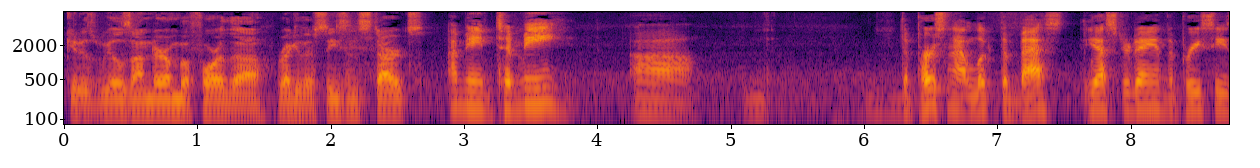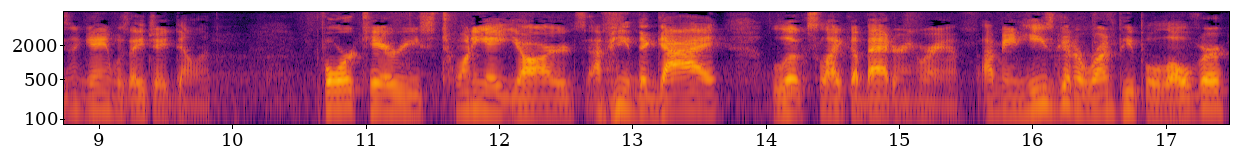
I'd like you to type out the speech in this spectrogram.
get his wheels under him before the regular season starts. I mean, to me, uh, the person that looked the best yesterday in the preseason game was AJ Dillon. Four carries, 28 yards. I mean, the guy looks like a battering ram. I mean, he's going to run people over.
